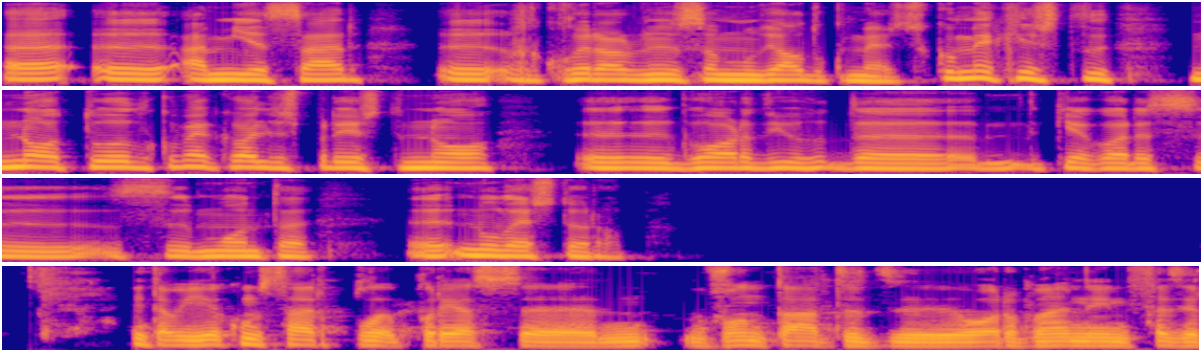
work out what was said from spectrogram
a, a ameaçar uh, recorrer à Organização Mundial do Comércio. Como é que este nó todo, como é que olhas para este nó uh, górdio da, que agora se, se monta uh, no leste da Europa? Então, ia começar por, essa vontade de Orbán em fazer,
